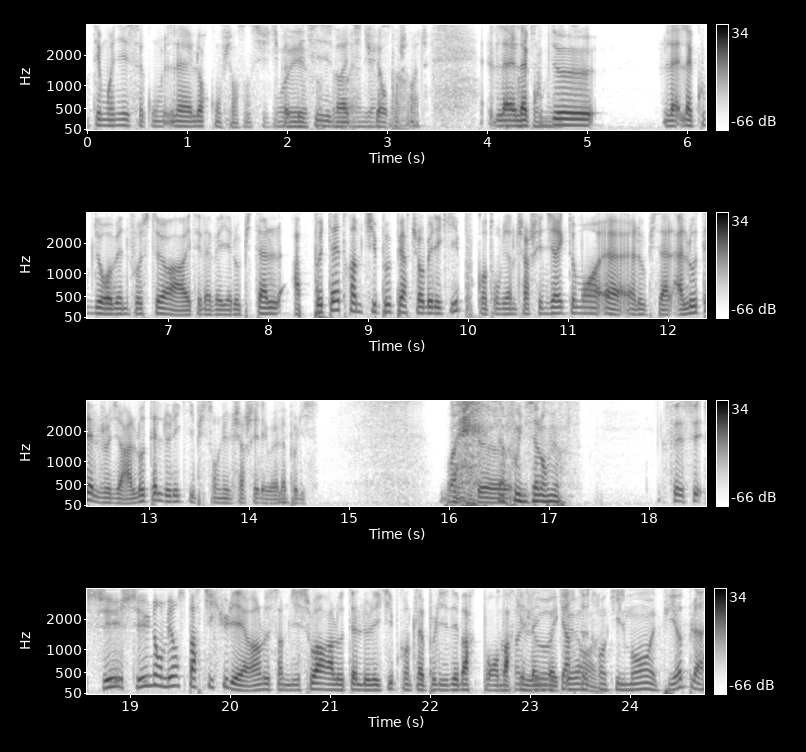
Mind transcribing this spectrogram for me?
témoigné sa con- la- leur confiance. hein, si je dis pas Oui, de bêtises, il devrait être titulaire au prochain match. La, coupe de la, la coupe de Robin Foster a arrêté la veille à l'hôpital, a peut-être un petit peu perturbé l'équipe quand on vient le chercher directement à, à l'hôpital, à l'hôtel, je veux dire, à l'hôtel de l'équipe. Ils sont venus le chercher, les, la police. Ouais, Donc, euh, ça fout une seule ambiance. C'est- une ambiance particulière hein, le samedi soir à l'hôtel de l'équipe quand la police débarque pour embarquer le linebacker. cartes tranquillement et puis hop là.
